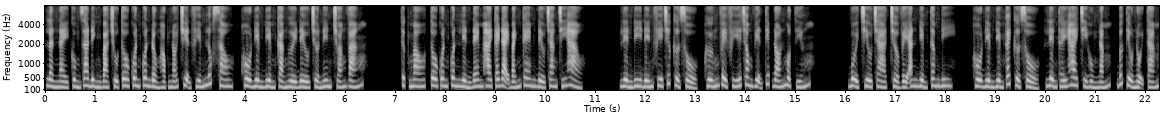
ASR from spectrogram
lần này cùng gia đình bà chủ Tô Quân Quân đồng học nói chuyện phiếm lúc sau, Hồ Điềm Điềm cả người đều trở nên choáng váng. Thực mau, Tô Quân Quân liền đem hai cái đại bánh kem đều trang trí hào. Liền đi đến phía trước cửa sổ, hướng về phía trong viện tiếp đón một tiếng. Buổi chiều trà trở về ăn điểm tâm đi. Hồ Điềm Điềm cách cửa sổ, liền thấy hai chỉ hùng nắm, bước tiểu nội tám,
